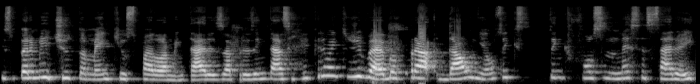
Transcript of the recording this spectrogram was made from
Isso permitiu também que os parlamentares apresentassem requerimento de verba para da União sem que, sem que fosse necessário aí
